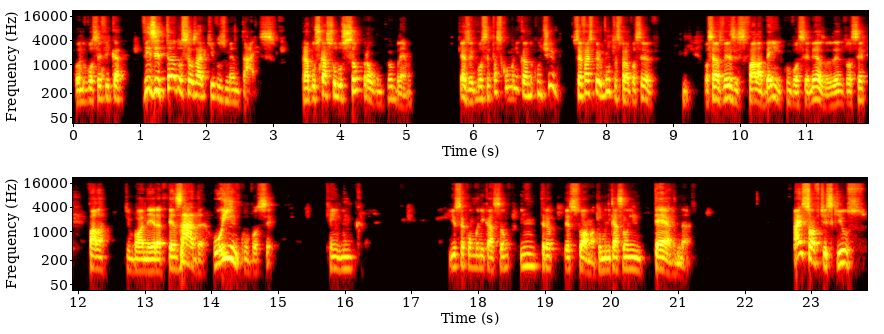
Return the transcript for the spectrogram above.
quando você fica visitando os seus arquivos mentais para buscar solução para algum problema, quer dizer que você está se comunicando contigo. Você faz perguntas para você. Você às vezes fala bem com você mesmo, às vezes você fala de maneira pesada, ruim com você. Quem nunca? Isso é comunicação intrapessoal, uma comunicação interna. As soft skills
